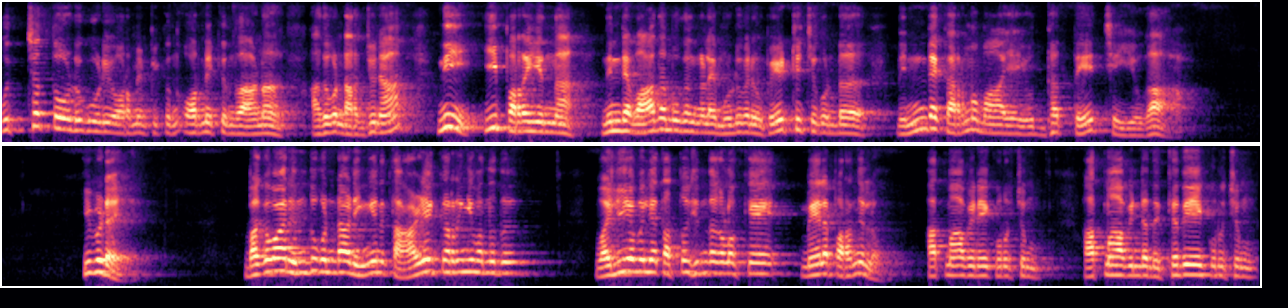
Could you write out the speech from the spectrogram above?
പുച്ഛത്തോടുകൂടി ഓർമ്മിപ്പിക്കുന്ന ഓർമ്മിക്കുന്നതാണ്. അതുകൊണ്ട് അർജുന നീ ഈ പറയുന്ന നിന്റെ വാദമുഖങ്ങളെ മുഴുവൻ ഉപേക്ഷിച്ചുകൊണ്ട് നിന്റെ കർമ്മമായ യുദ്ധത്തെ ചെയ്യുക. ഇവിടെ ഭഗവാൻ എന്തുകൊണ്ടാണ് ഇങ്ങനെ താഴേക്കിറങ്ങി വന്നത്? വലിയ വലിയ തത്വചിന്തകളൊക്കെ മേലെ പറഞ്ഞല്ലോ. ആത്മാവിനെ കുറിച്ചും ആത്മാവിന്റെ നിത്യതയെക്കുറിച്ചും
